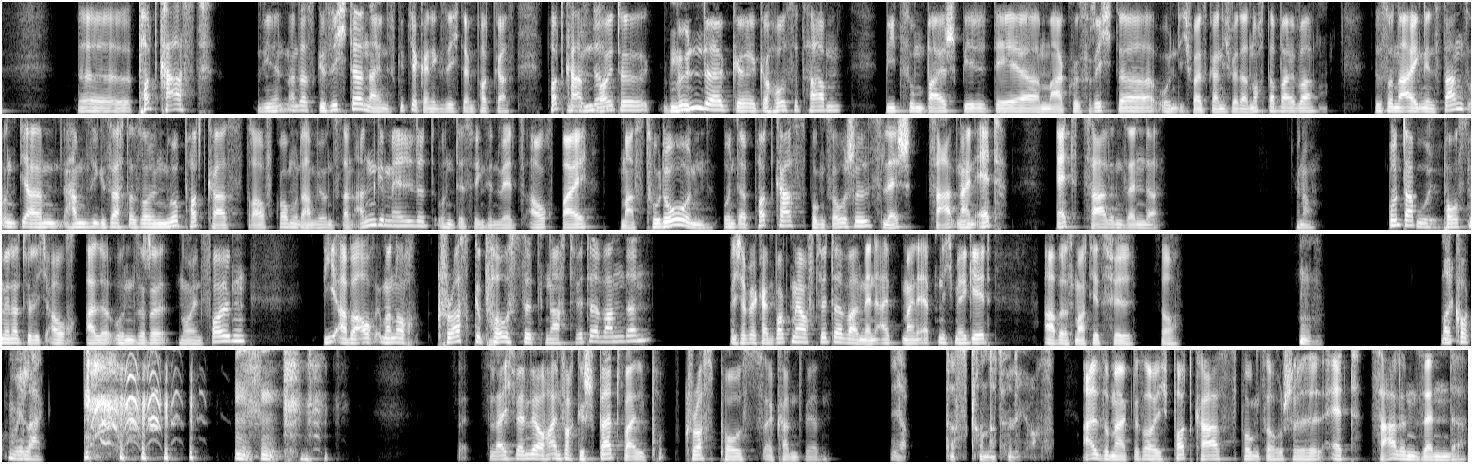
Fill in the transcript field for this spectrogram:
äh, Podcast wie nennt man das? Gesichter? Nein, es gibt ja keine Gesichter im Podcast. Podcast-Leute, Münder ge gehostet haben, wie zum Beispiel der Markus Richter und ich weiß gar nicht, wer da noch dabei war. Das ist so eine eigene Instanz und ja, haben sie gesagt, da sollen nur Podcasts draufkommen und da haben wir uns dann angemeldet und deswegen sind wir jetzt auch bei Mastodon unter podcast.social slash nein, at, at Zahlensender. Genau. Und da cool. posten wir natürlich auch alle unsere neuen Folgen, die aber auch immer noch cross gepostet nach Twitter wandern. Ich habe ja keinen Bock mehr auf Twitter, weil meine App nicht mehr geht. Aber das macht jetzt Phil. So. Hm. Mal gucken, wie lang. Vielleicht werden wir auch einfach gesperrt, weil Cross-Posts erkannt werden. Ja, das kann natürlich auch sein. Also merkt es euch, podcasts.social at Zahlensender.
